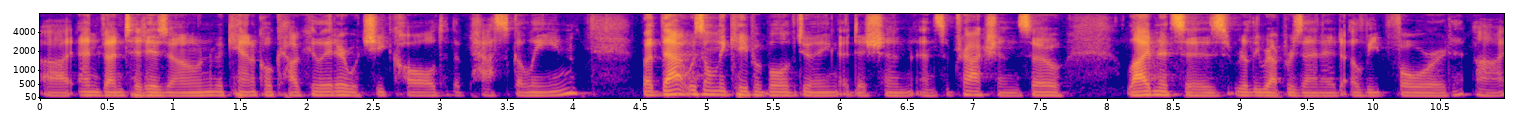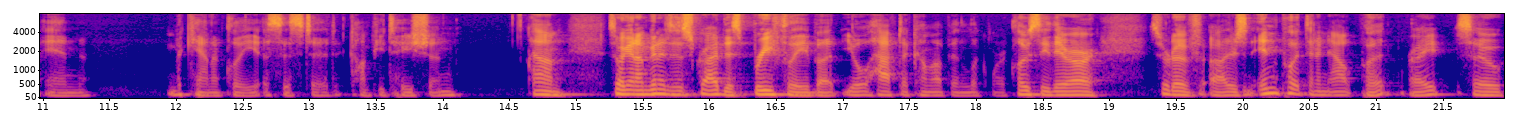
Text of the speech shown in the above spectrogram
uh, invented his own mechanical calculator, which he called the Pascaline. But that was only capable of doing addition and subtraction. So Leibniz's really represented a leap forward uh, in mechanically assisted computation. Um, so again, I'm going to describe this briefly, but you'll have to come up and look more closely. There are sort of, uh, there's an input and an output, right? So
